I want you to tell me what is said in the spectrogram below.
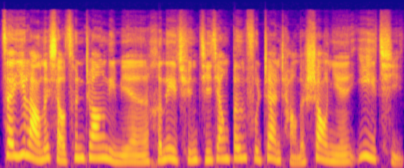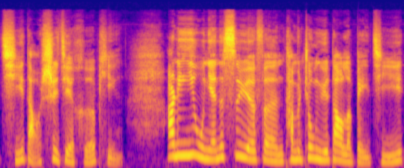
在伊朗的小村庄里面，和那群即将奔赴战场的少年。一起祈祷世界和平。二零一五年的四月份，他们终于到了北极。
